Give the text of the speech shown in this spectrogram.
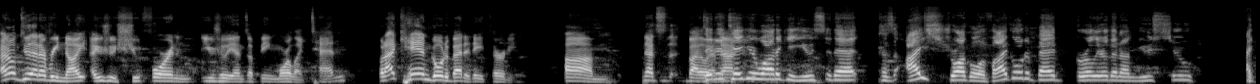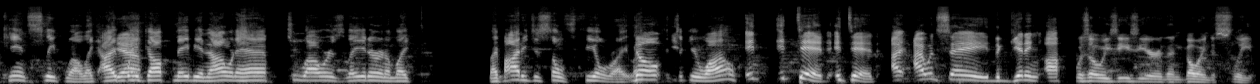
I don't do that every night. I usually shoot for it, and usually ends up being more like ten. But I can go to bed at eight thirty. Um, that's the, by the Did way. it not- take you a while to get used to that? Because I struggle. If I go to bed earlier than I'm used to, I can't sleep well. Like I Yeah. wake up maybe an hour and a half, two hours later, and I'm like, my body just don't feel right. Like, No. it took you a while. it it did it did. I I would say the getting up was always easier than going to sleep.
